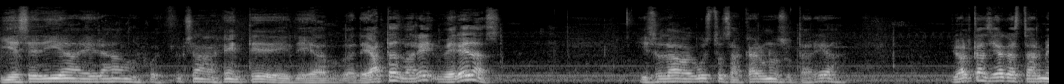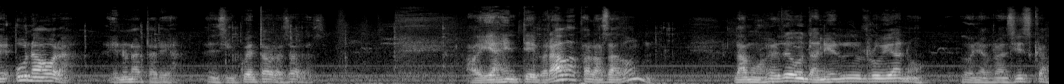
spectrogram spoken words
Y ese día era mucha gente de, de, de altas veredas y eso daba gusto sacar uno su tarea. Yo alcancé a gastarme una hora en una tarea, en 50 brazadas. Había gente brava para el asadón. La mujer de don Daniel Rubiano, doña Francisca,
